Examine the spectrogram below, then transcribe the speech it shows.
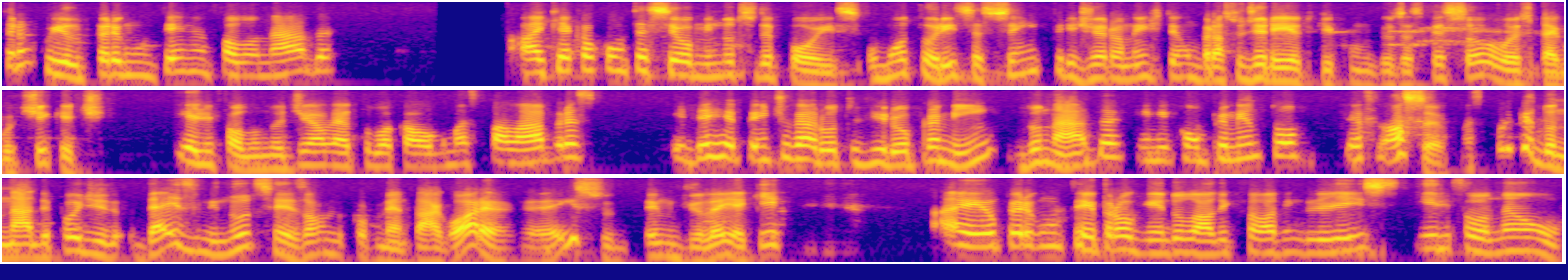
tranquilo, perguntei, não falou nada. Aí o que, é que aconteceu minutos depois? O motorista sempre, geralmente, tem um braço direito que conduz as pessoas, pega o ticket, e ele falou no dialeto local algumas palavras, e de repente o garoto virou para mim, do nada, e me cumprimentou. Eu falei, nossa, mas por que do nada? Depois de 10 minutos você resolve me cumprimentar agora? É isso? Tem um delay aqui? Aí eu perguntei para alguém do lado que falava inglês, e ele falou, não,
